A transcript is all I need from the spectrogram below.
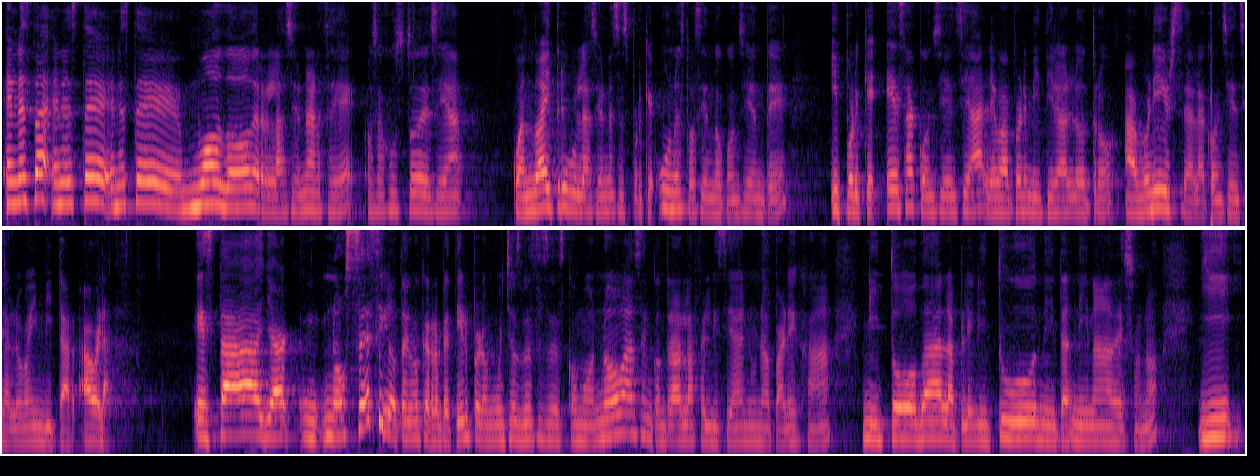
En, esta, en, este, en este modo de relacionarse, o sea, justo decía, cuando hay tribulaciones es porque uno está siendo consciente y porque esa conciencia le va a permitir al otro abrirse a la conciencia, lo va a invitar. Ahora, está ya, no sé si lo tengo que repetir, pero muchas veces es como, no vas a encontrar la felicidad en una pareja, ni toda la plenitud, ni, ni nada de eso, ¿no? Y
